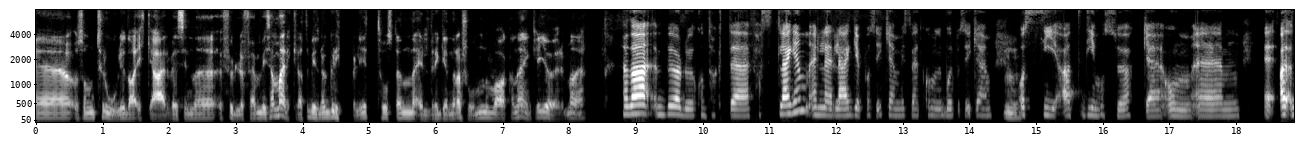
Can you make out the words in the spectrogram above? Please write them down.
og som trolig da ikke er ved sine fulle fem. Hvis jeg merker at det begynner å glippe litt hos den eldre generasjonen, hva kan jeg egentlig gjøre med det? Ja, da bør du kontakte fastlegen eller lege på sykehjem hvis vedkommende bor på sykehjem, mm. og si at de må søke om eh, eh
